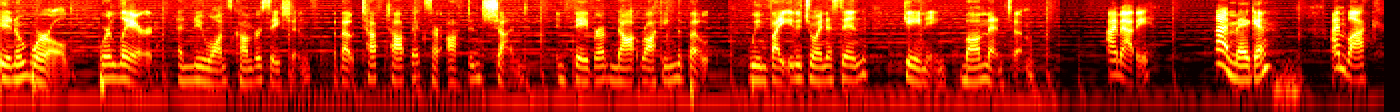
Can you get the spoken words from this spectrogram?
In a world where layered and nuanced conversations about tough topics are often shunned in favor of not rocking the boat, we invite you to join us in Gaining Momentum. I'm Abby. I'm Megan. I'm Black.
